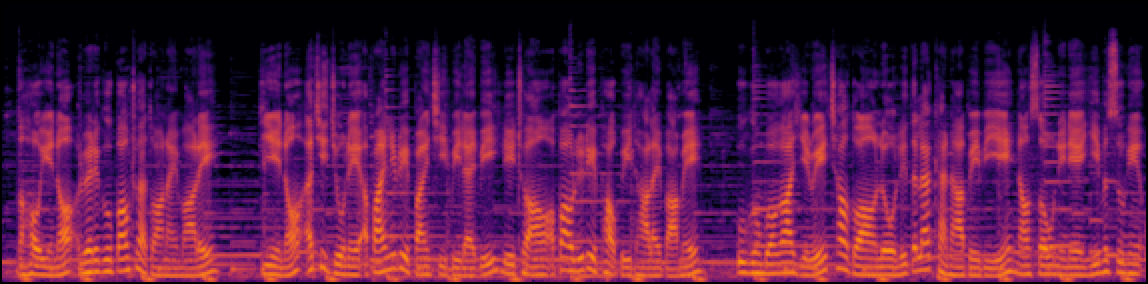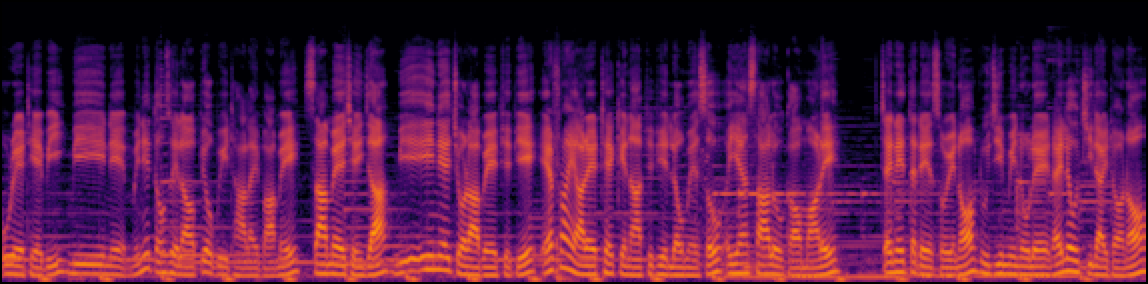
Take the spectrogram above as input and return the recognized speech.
။မဟုတ်ရင်တော့အလွယ်တကူပေါက်ထွက်သွားနိုင်ပါတယ်။ပြီးရင်တော့အချီကျိုနဲ့အပိုင်းလေးတွေပိုင်းချီပေးလိုက်ပြီးလေထွက်အောင်အပေါက်လေးတွေဖောက်ပေးထားလိုက်ပါမယ်။ ဥကွန်ဘောကရေတွေခြောက်သွားအောင်လို့လေတလက်ခံထားပေးပြီးရင်နောက်ဆုံးအနေနဲ့ရေမစုခင်အိုးရဲထည့်ပြီးမီအေးနဲ့မိနစ်30လောက်ပြုတ်ပေးထားလိုက်ပါမယ်။စားမဲ့အချိန်ကျမီအေးနဲ့ကြော်တာပဲဖြစ်ဖြစ် air fryer ရဲထည့်ကင်တာဖြစ်ဖြစ်လုံးမယ်ဆိုအရန်စားလို့ကောင်းပါတယ်။ကျိုင်းနေတက်တယ်ဆိုရင်တော့လူကြီးမင်းတို့လည်းလိုက်လို့ကြည့်လိုက်တော့နော်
